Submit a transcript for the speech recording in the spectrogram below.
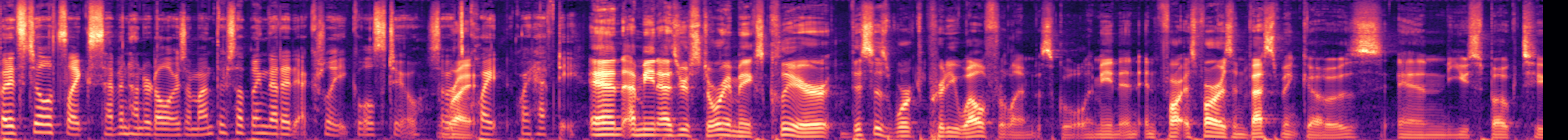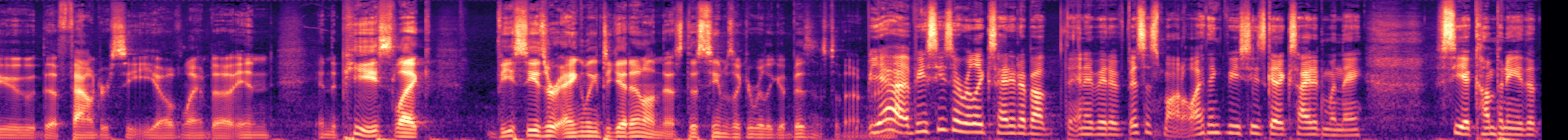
but it's still it's like seven hundred dollars a month or something that it actually equals to. So Right. it's quite quite hefty. And I mean, as your story makes clear, this has worked pretty well for Lambda School. I mean, and, and far, as far as investment goes, and you spoke to the founder CEO of Lambda in in the piece, like VCs are angling to get in on this. This seems like a really good business to them. right? Yeah, VCs are really excited about the innovative business model. I think VCs get excited when they see a company that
